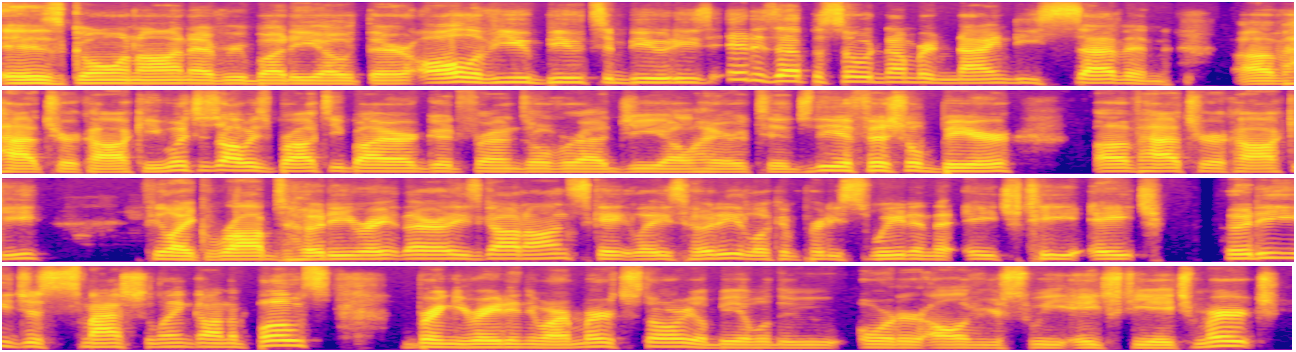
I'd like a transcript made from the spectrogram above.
Is going on, everybody out there? All of you beauts and beauties, it is episode number 97 of Hat Trick Hockey, which is always brought to you by our good friends over at GL Heritage, the official beer of Hat Trick Hockey. If you like Rob's hoodie right there, he's got on skate lace hoodie, looking pretty sweet in the HTH hoodie. You just smash the link on the post, bring you right into our merch store. You'll be able to order all of your sweet HTH merch.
